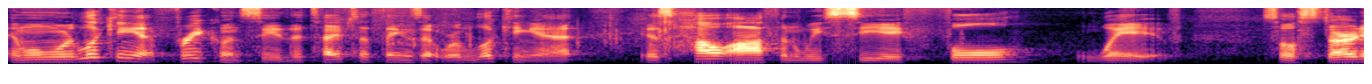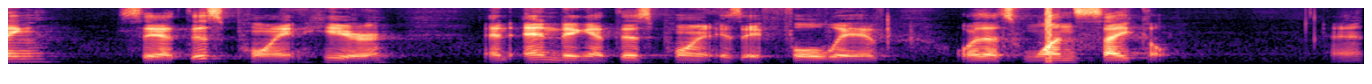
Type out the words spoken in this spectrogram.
And when we're looking at frequency, the types of things that we're looking at is how often we see a full wave. So starting, say, at this point here, and ending at this point is a full wave, or that's one cycle. Okay?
